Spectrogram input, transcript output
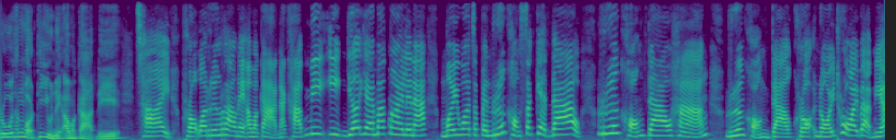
รู้ทั้งหมดที่อยู่ในอวกาศนี้ ใช่ เพราะว่าเรื่องราวในอวกาศนะคะ มีอีกเยอะแยะมากมายเลยนะ ไม่ว่าจะเป็นเรื่องของสะเก็ดดาว เรื่องของดาวหาง เรื่องของดาวเคราะห์น้อยทรอยแบบเนี้ย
